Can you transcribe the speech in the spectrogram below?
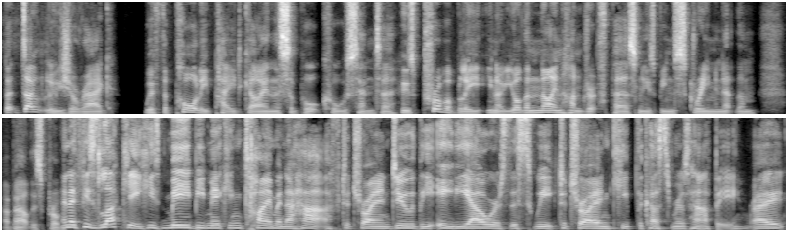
but don't lose your rag with the poorly paid guy in the support call center who's probably, you know, you're the 900th person who's been screaming at them about this problem. And if he's lucky, he's maybe making time and a half to try and do the 80 hours this week to try and keep the customers happy, right?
